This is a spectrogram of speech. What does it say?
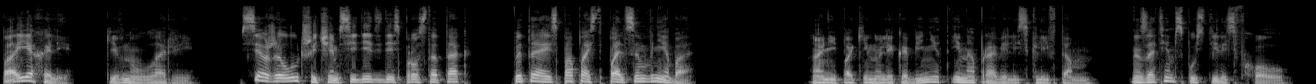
«Поехали!» – кивнул Ларри. «Все же лучше, чем сидеть здесь просто так, пытаясь попасть пальцем в небо». Они покинули кабинет и направились к лифтам. Затем спустились в холл.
